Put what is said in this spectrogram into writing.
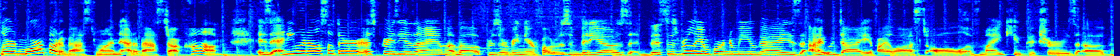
Learn more about Avast One at avast.com. Is anyone else out there as crazy as I am about preserving their photos and videos? This is really important to me, you guys. I would die if I lost all of my cute pictures of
